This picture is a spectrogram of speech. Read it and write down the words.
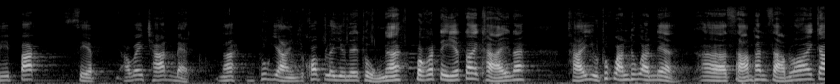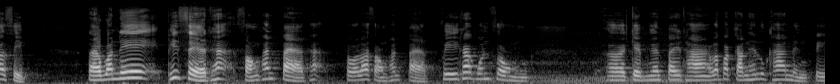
มีปลั๊ก เสียบเอาไว้ชาร์จแบตนะทุกอย่างครบเลยอยู่ในถุงนะ ปกติจะต้อยขายนะ ขายอยู่ทุกวันทุกวันเนี่ยสามพันสามร้อยเก้าสิบแต่วันนี้พิเศษฮะสองพันแปดฮะตัวละสองพันแปดฟรีค่าขนส่งเเก็บเงินไปลายทางรับประกันให้ลูกค้า 1 ปี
